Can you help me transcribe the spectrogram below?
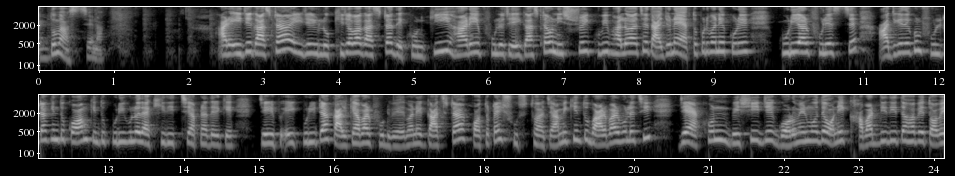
একদম আসছে না। আর এই যে গাছটা, এই যে লক্ষ্মী জবা গাছটা দেখুন, কি হারে ফুলেছে এই গাছটাও নিশ্চয়ই খুবই ভালো আছে, তাই জন্য এত পরিমাণে করে কুড়ি আর ফুল এসছে। আজকে দেখুন ফুলটা কিন্তু কম, কিন্তু কুড়িগুলো দেখিয়ে দিচ্ছি আপনাদেরকে যে এই কুড়িটা কালকে আবার ফুটবে। মানে গাছটা কতটাই সুস্থ আছে। আমি কিন্তু বারবার বলেছি যে এখন বেশি যে গরমের মধ্যে অনেক খাবার দিয়ে দিতে হবে, তবে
